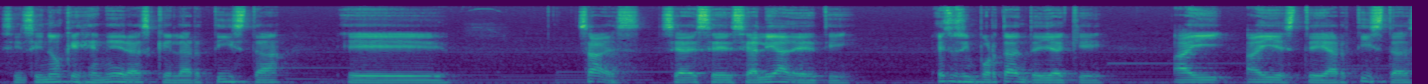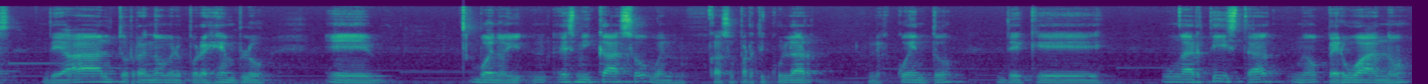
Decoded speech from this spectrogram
sino que generas que el artista, eh, ¿sabes?, se, se, se de ti. Eso es importante, ya que hay, hay este, artistas de alto renombre, por ejemplo, eh, bueno, es mi caso, bueno, caso particular, les cuento, de que un artista ¿no? peruano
